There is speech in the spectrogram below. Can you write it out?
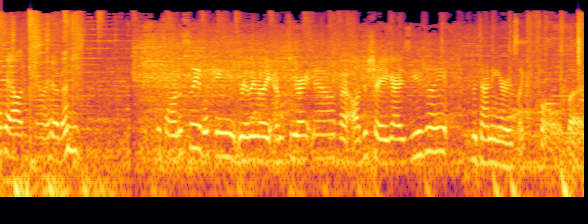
Okay, I'll just stand right here then. It's honestly looking really, really empty right now, but I'll just show you guys. Usually the dining area is like full, but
